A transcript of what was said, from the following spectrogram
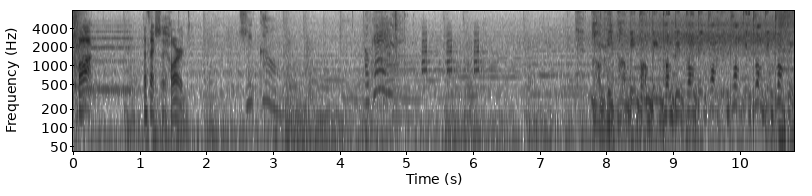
Fuck. That's actually hard. Keep calm. Okay. Pumpy, pumpy, pumpy, pumpy, pumpy, pumpy, pumpy, pumpy, pumpy.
